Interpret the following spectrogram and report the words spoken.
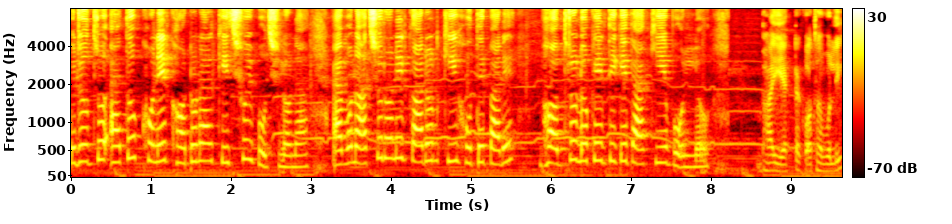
রুদ্র এতক্ষণের ঘটনার কিছুই বুঝল না। এমন আচরণের কারণ কি হতে পারে? ভদ্রলোকের দিকে তাকিয়ে বলল ভাই একটা কথা বলি।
